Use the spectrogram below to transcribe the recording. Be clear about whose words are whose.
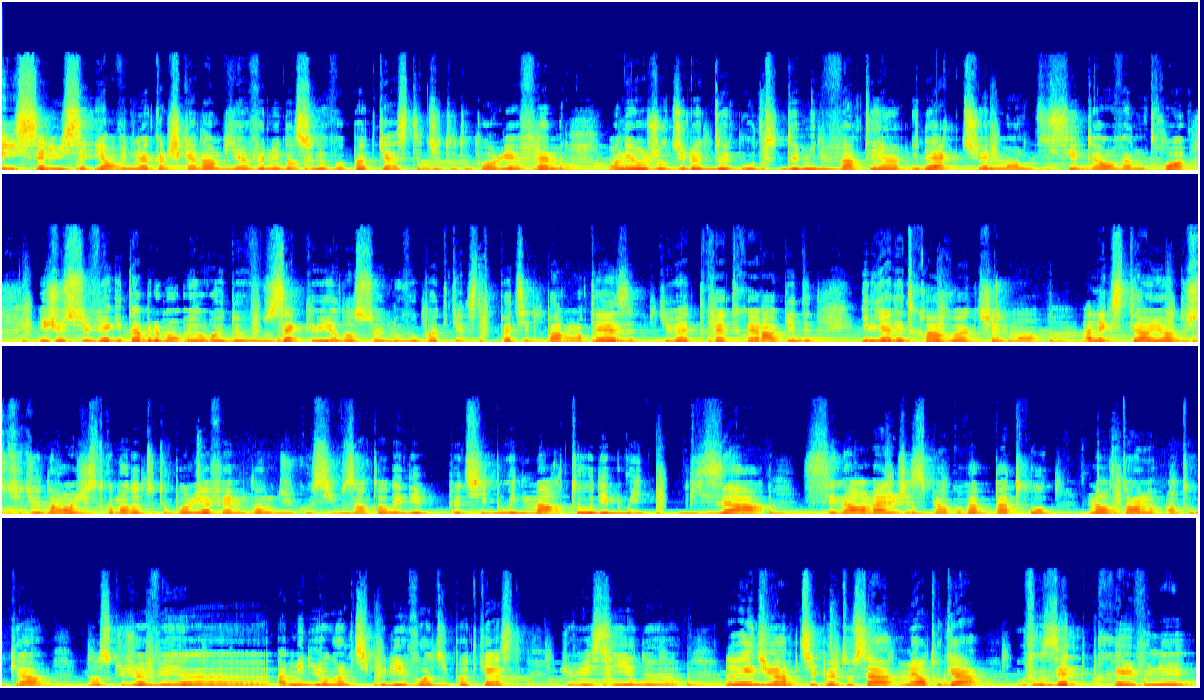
Speaker 1: Hey, salut, c'est Irvin le coach canin, bienvenue dans ce nouveau podcast du Toutou pour l'UFM. On est aujourd'hui le 2 août 2021, il est actuellement 17h23 et je suis véritablement heureux de vous accueillir dans ce nouveau podcast. Petite parenthèse qui va être très très rapide, il y a des travaux actuellement à l'extérieur du studio d'enregistrement de Toto pour l'UFM. Donc du coup, si vous entendez des petits bruits de marteau, des bruits bizarres, c'est normal. J'espère qu'on va pas trop l'entendre. En tout cas, lorsque je vais euh, améliorer un petit peu les voix du podcast, je vais essayer de réduire un petit peu tout ça. Mais en tout cas, vous êtes prévenus.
